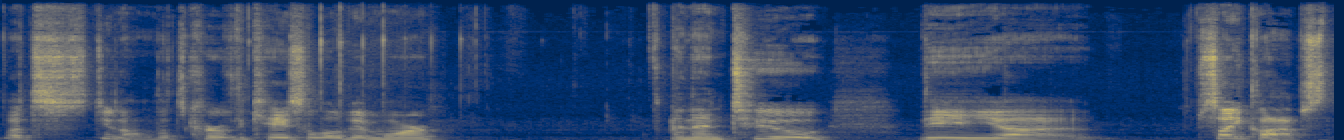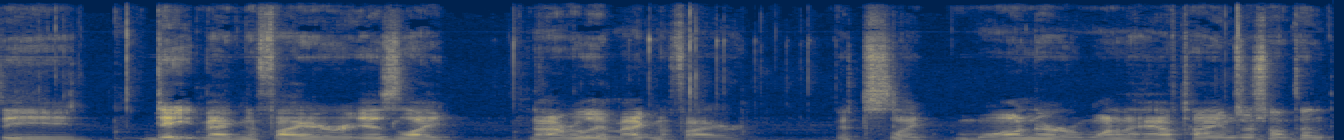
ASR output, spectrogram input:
let's, you know, let's curve the case a little bit more. And then two, the uh, Cyclops, the date magnifier is like not really a magnifier. It's like one or one and a half times or something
